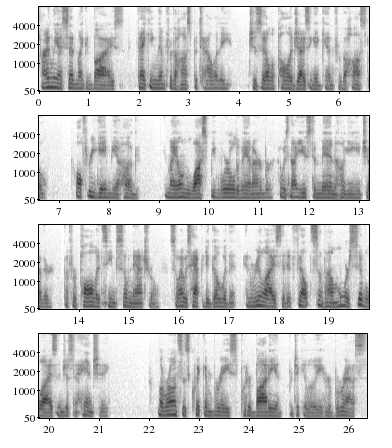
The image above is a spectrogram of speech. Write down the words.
Finally, I said my goodbyes thanking them for the hospitality, Giselle apologizing again for the hostel. All three gave me a hug. In my own waspy world of Ann Arbor, I was not used to men hugging each other, but for Paul it seemed so natural, so I was happy to go with it and realized that it felt somehow more civilized than just a handshake. Laurence's quick embrace put her body, and particularly her breasts,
